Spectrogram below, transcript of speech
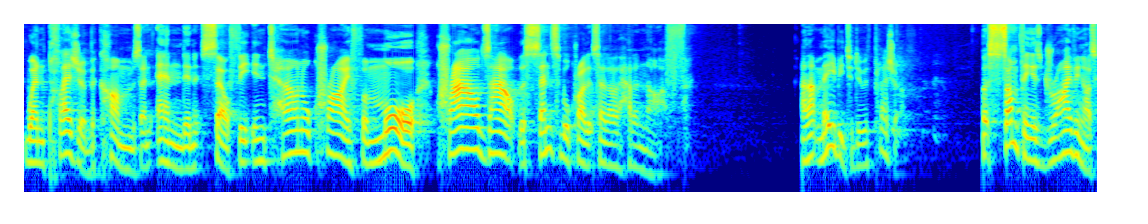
when pleasure becomes an end in itself, the internal cry for more crowds out the sensible cry that says, I've had enough. And that may be to do with pleasure. But something is driving us.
